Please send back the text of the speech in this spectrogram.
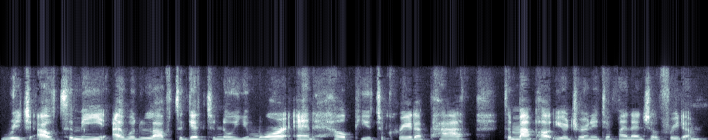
Reach out to me. I would love to get to know you more and help you to create a path to map out your journey to financial freedom.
